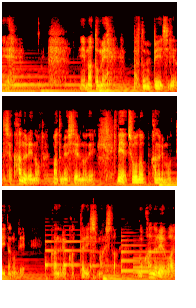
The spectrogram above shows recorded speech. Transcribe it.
えー、まとめまとめページで、私はカヌレのまとめをしているので、で、ちょうどカヌレ持っていたので、カヌレを買ったりしました。のカヌレは、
